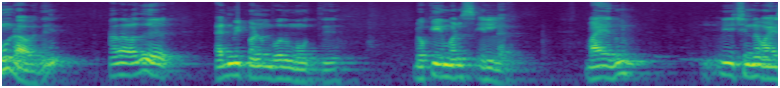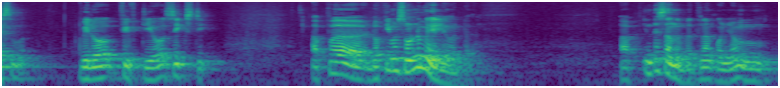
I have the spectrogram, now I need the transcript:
மூன்றாவது அதாவது அட்மிட் பண்ணும்போது மௌத்து டாக்குமெண்ட்ஸ் இல்லை. வயதும் சின்ன வயசு பிலோ ஃபிஃப்டியோ சிக்ஸ்டி அப்போ டாக்குமெண்ட்ஸ் ஒன்றுமே இல்லை அப் இந்த சந்தர்ப்பத்தில் கொஞ்சம்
